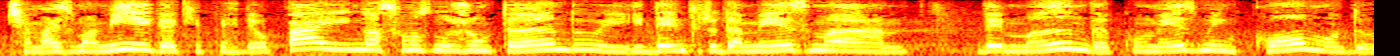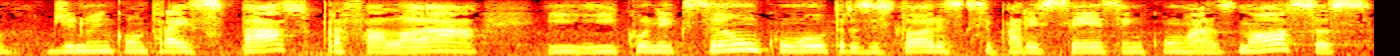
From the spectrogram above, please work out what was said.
tinha mais uma amiga que perdeu o pai e nós fomos nos juntando e dentro da mesma demanda, com o mesmo incômodo de não encontrar espaço para falar e, e, conexão com outras histórias que se parecessem com as nossas,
